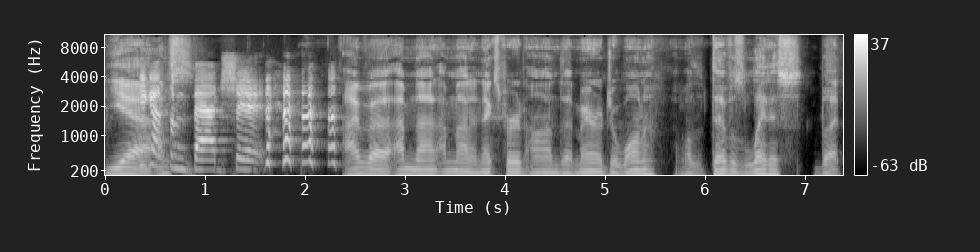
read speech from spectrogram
Yeah. he got I'm, some bad shit. I've uh, I'm not I'm not an expert on the marijuana or the devil's lettuce, but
